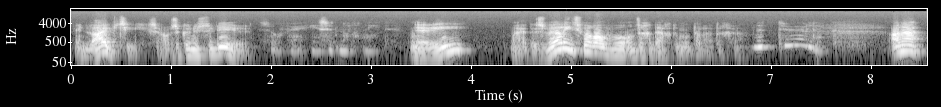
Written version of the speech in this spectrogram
In Leipzig zouden ze kunnen studeren. Zover is het nog niet. Nee, maar het is wel iets waarover we onze gedachten moeten laten gaan. Natuurlijk. Anna,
